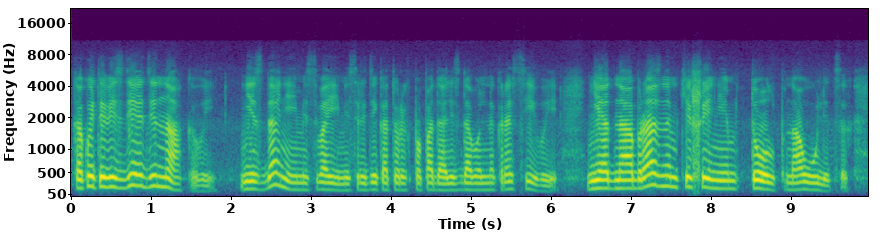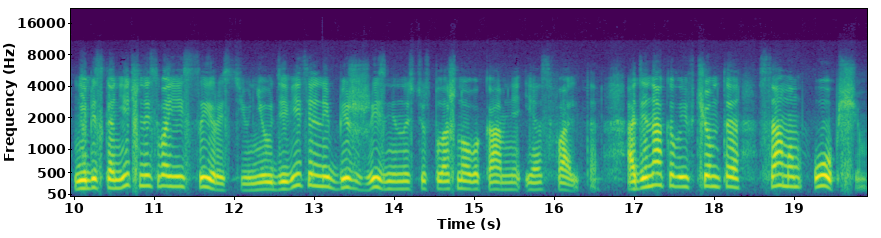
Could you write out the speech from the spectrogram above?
какой-то везде одинаковый не зданиями своими, среди которых попадались довольно красивые, не однообразным кишением толп на улицах, не бесконечной своей сыростью, не удивительной безжизненностью сплошного камня и асфальта, одинаковый в чем-то самом общем,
